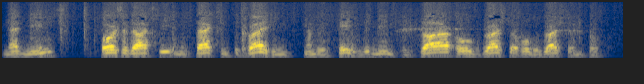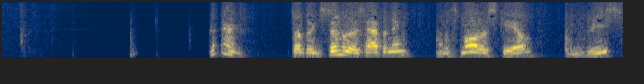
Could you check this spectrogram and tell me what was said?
And that means orthodoxy, and in fact, in surprising number of cases, it means the Tsar, old Russia, Holy Russia, and so forth. Something similar is happening on a smaller scale in Greece,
